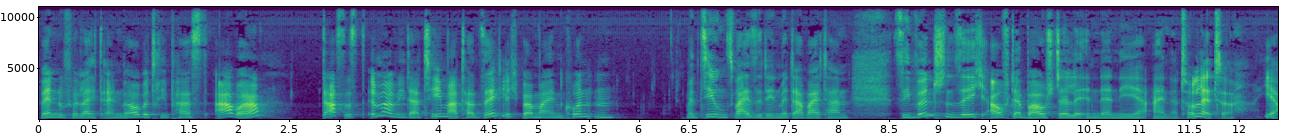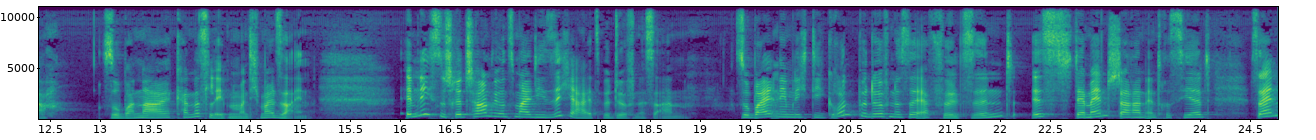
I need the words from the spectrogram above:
wenn du vielleicht einen Baubetrieb hast. Aber das ist immer wieder Thema tatsächlich bei meinen Kunden beziehungsweise den Mitarbeitern. Sie wünschen sich auf der Baustelle in der Nähe eine Toilette. Ja, So banal kann das Leben manchmal sein. Im nächsten Schritt schauen wir uns mal die Sicherheitsbedürfnisse an. Sobald nämlich die Grundbedürfnisse erfüllt sind, ist der Mensch daran interessiert, seine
